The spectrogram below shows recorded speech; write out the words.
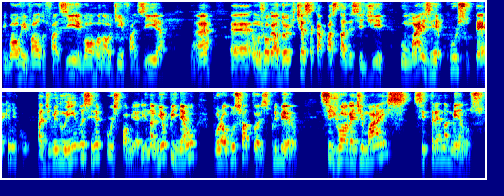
igual o Rivaldo fazia, igual o Ronaldinho fazia, né? É, um jogador que tinha essa capacidade de decidir com mais recurso técnico, está diminuindo esse recurso, Palmeiras. E, na minha opinião, por alguns fatores. Primeiro, se joga demais, se treina menos.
